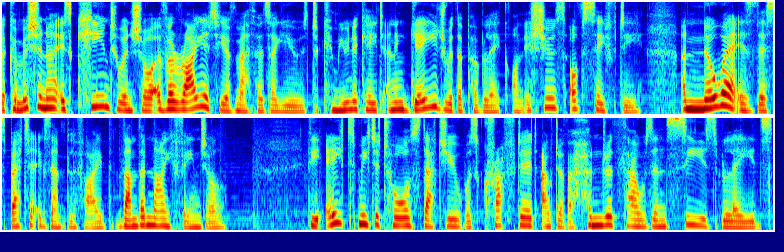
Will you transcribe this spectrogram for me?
The Commissioner is keen to ensure a variety of methods are used to communicate and engage with the public on issues of safety, and nowhere is this better exemplified than the Knife Angel. The 8 metre tall statue was crafted out of 100,000 seized blades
